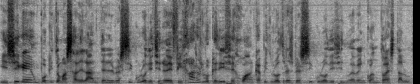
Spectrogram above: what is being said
Y sigue un poquito más adelante en el versículo 19. Fijaros lo que dice Juan capítulo 3 versículo 19 en cuanto a esta luz.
